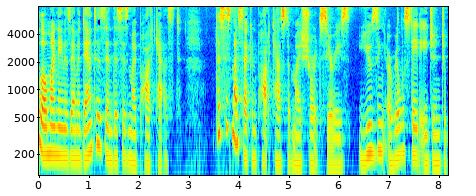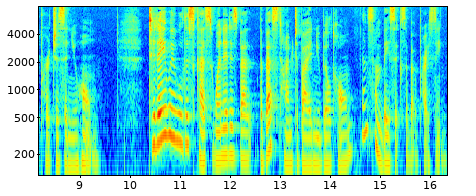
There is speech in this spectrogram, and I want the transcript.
Hello, my name is Emma Dantes, and this is my podcast. This is my second podcast of my short series, Using a Real Estate Agent to Purchase a New Home. Today, we will discuss when it is be- the best time to buy a new built home and some basics about pricing.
